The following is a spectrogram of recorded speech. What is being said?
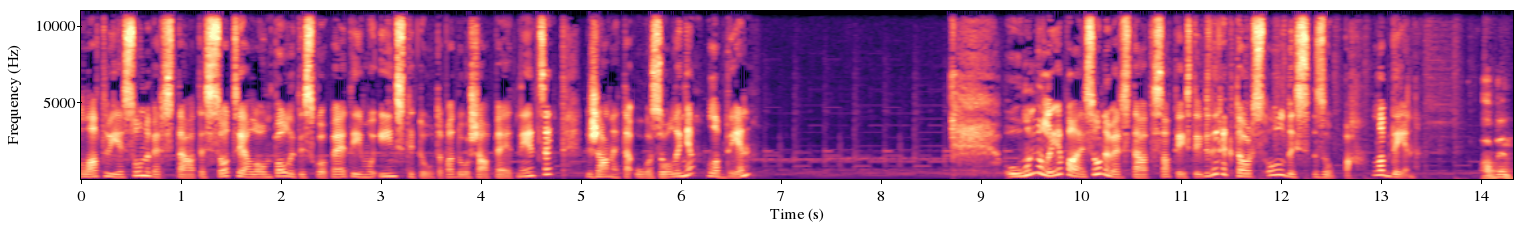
Latvijas Universitātes Sociālo un Politisko pētījumu institūta vadošā pētniece Žaneta Ozoliņa. Labdien! un Liepājas Universitātes attīstības direktors Uldis Zupa. Labdien! Labdien!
